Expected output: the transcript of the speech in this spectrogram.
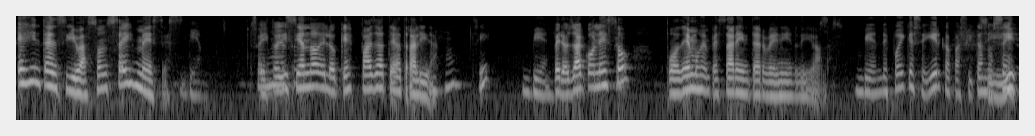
Es intensiva, son seis meses. Bien. Estoy diciendo de lo que es paya teatralidad, ¿sí? Bien. Pero ya con eso podemos empezar a intervenir, digamos. Bien, después hay que seguir capacitándose. Sí.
